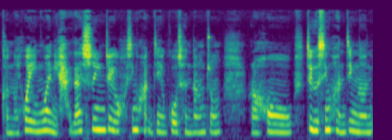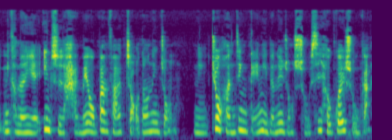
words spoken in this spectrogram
可能会因为你还在适应这个新环境的过程当中，然后这个新环境呢，你可能也一直还没有办法找到那种你旧环境给你的那种熟悉和归属感，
